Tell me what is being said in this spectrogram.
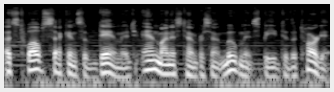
that's 12 seconds of damage and minus 10% movement speed to the target,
